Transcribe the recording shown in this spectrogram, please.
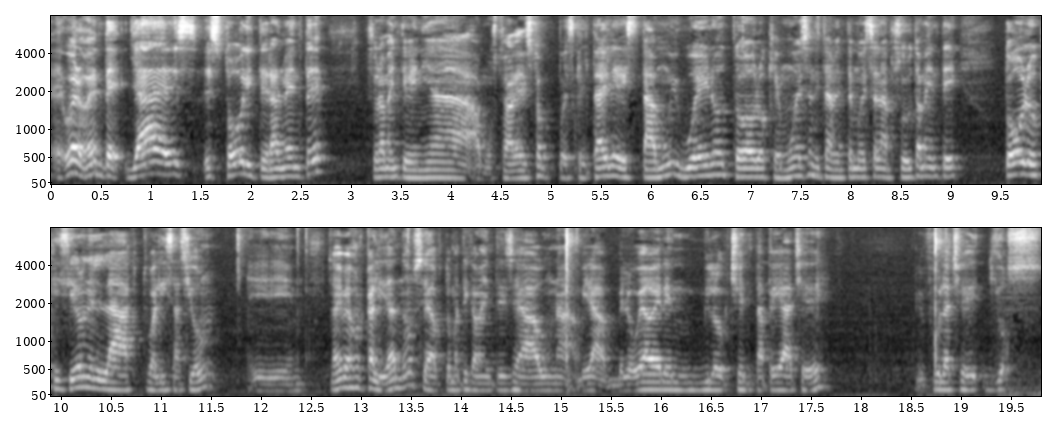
Eh, bueno, gente, ya es, es todo literalmente. Solamente venía a mostrar esto, pues que el trailer está muy bueno, todo lo que muestran, literalmente muestran absolutamente todo lo que hicieron en la actualización. Eh, no hay mejor calidad, ¿no? O sea, automáticamente sea una... Mira, me lo voy a ver en 1080p HD. En Full HD, Dios.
